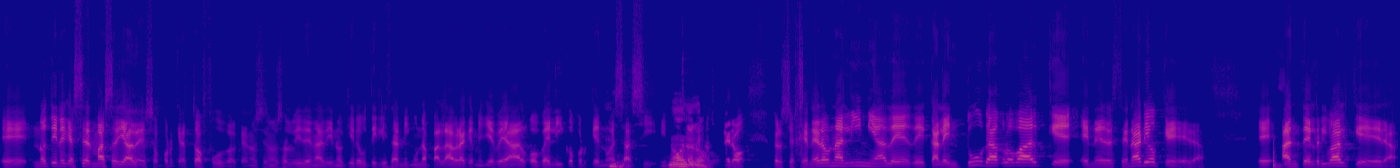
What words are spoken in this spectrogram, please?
Eh, no tiene que ser más allá de eso, porque esto es fútbol, que no se nos olvide nadie. No quiero utilizar ninguna palabra que me lleve a algo bélico porque no es así. no, no, no. Pero, pero se genera una línea de, calentura global que en el escenario que era. Eh, ante el rival que era.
